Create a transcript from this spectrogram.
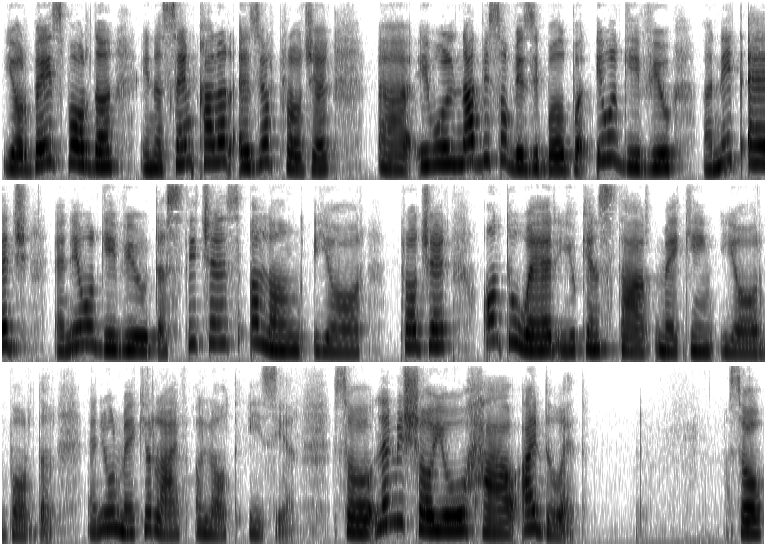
your base border in the same color as your project, uh, it will not be so visible, but it will give you a neat edge and it will give you the stitches along your project onto where you can start making your border and you'll make your life a lot easier. So let me show you how I do it. So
